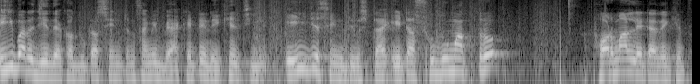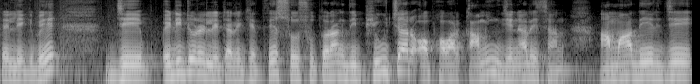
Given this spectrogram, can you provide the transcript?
এইবারে যে দেখো দুটো সেন্টেন্স আমি ব্যাকেটে রেখেছি, এই যে সেন্টেন্সটা এটা শুধুমাত্র ফর্মাল লেটারের ক্ষেত্রে লিখবে যে এডিটোরিয়াল লেটারের ক্ষেত্রে, সো সুতরাং the future of our coming generation আমাদের যে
